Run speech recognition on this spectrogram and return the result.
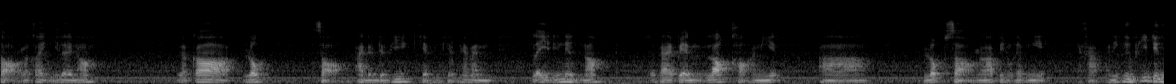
สองแล้วก็อย่างนี้เลยเนาะแล้วก็ลบ2อะเดี๋ยวเดี๋ยวพี่เขียนเขียนให้มันละเอียดนิดนึงเนาะจะกลายเป็นล็อกของอันนี้อ่าลบ2แล้วก็เป็นวงเล็บอย่างนี้นะครับอันนี้คือพี่ดึง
